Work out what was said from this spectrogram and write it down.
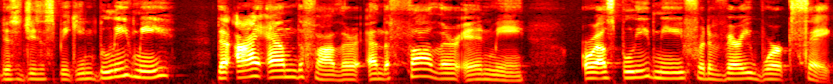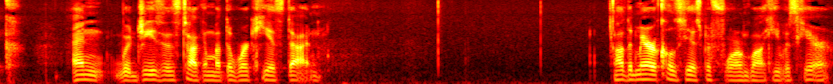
this is Jesus speaking, believe me that I am the Father and the Father in me, or else believe me for the very work's sake. And where Jesus is talking about the work he has done all the miracles he has performed while he was here.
